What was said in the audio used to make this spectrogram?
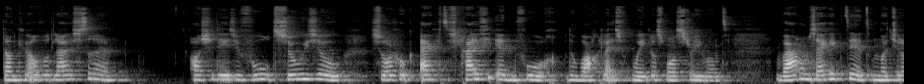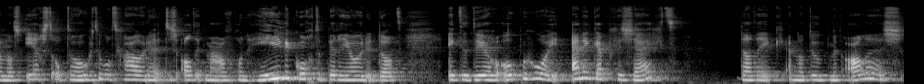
Dankjewel voor het luisteren. Als je deze voelt, sowieso zorg ook echt, schrijf je in voor de wachtlijst van Weight Loss Mastery. Want waarom zeg ik dit? Omdat je dan als eerste op de hoogte wordt gehouden. Het is altijd maar voor een hele korte periode dat ik de deuren opengooi. En ik heb gezegd dat ik, en dat doe ik met alles,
